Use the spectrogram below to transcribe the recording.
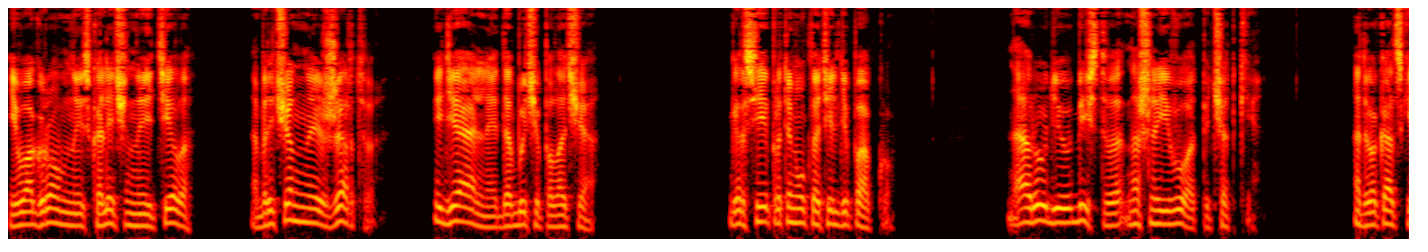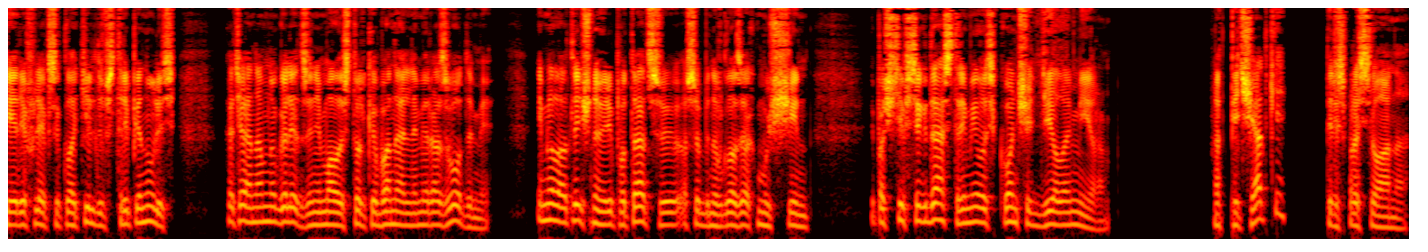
его огромное искалеченное тело, обреченная жертва, идеальная добыча палача. Гарсия протянул Клотильде папку. На орудии убийства нашли его отпечатки. Адвокатские рефлексы Клотильды встрепенулись, хотя она много лет занималась только банальными разводами, имела отличную репутацию, особенно в глазах мужчин, и почти всегда стремилась кончить дело миром. «Отпечатки?» — переспросила она.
